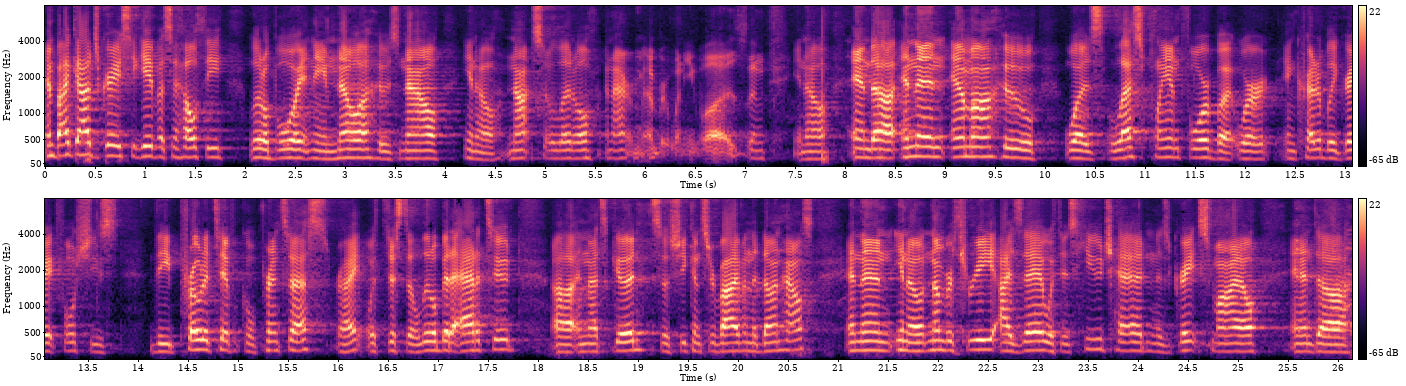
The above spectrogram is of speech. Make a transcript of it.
and by God's grace, He gave us a healthy little boy named Noah, who's now, you know, not so little. And I remember when he was, and, you know, and, uh, and then Emma, who was less planned for, but we're incredibly grateful. She's the prototypical princess, right, with just a little bit of attitude, uh, and that's good, so she can survive in the Dunn house. And then, you know, number three, Isaiah with his huge head and his great smile. And, uh,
